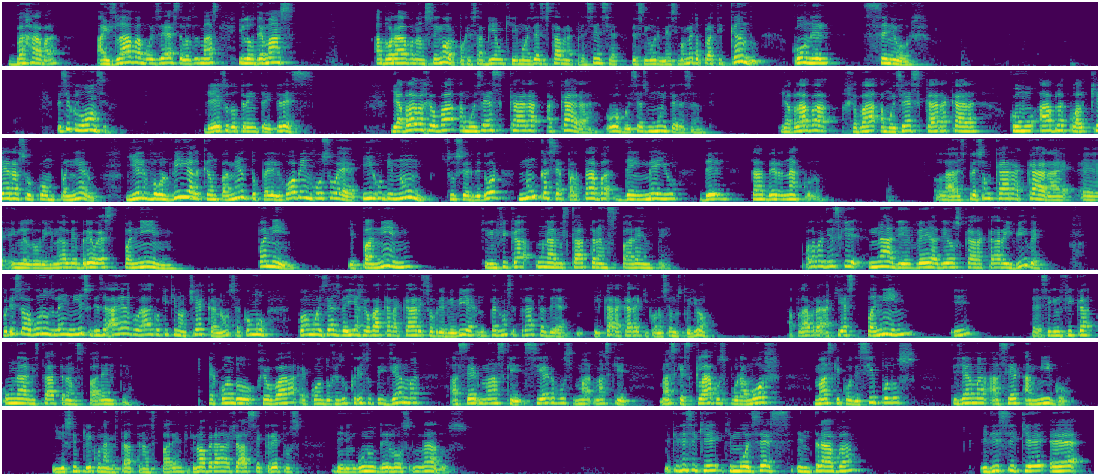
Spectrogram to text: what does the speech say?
bajava, aislava a Moisés de los demás e os demás adoravam ao Senhor, porque sabiam que Moisés estava na presença do Senhor nesse momento, platicando com o Senhor. Versículo 11 de Éxodo 33. E falava Jeová a Moisés cara a cara. Ojo, isso é muito interessante. E falava Jeová a Moisés cara a cara como habla cualquiera su compañero. Y él volvía al campamento, pero el joven Josué, hijo de Num, su servidor, nunca se apartaba de en medio del tabernáculo. La expresión cara a cara eh, en el original hebreo es panim. Panim. Y panim significa una amistad transparente. La palabra dice que nadie ve a Dios cara a cara y vive. Por isso, alguns leem nisso e dizem, ah, algo, algo aqui que não checa, não? sei como, como Moisés veia Jeová cara a cara e sobrevivia, mas não se trata de el cara a cara que conhecemos tu e eu. A palavra aqui é panim e eh, significa uma amistade transparente. É quando Jeová, é quando Jesus Cristo te chama a ser mais que servos, mais que, mais que escravos por amor, mais que codiscípulos, te chama a ser amigo. E isso implica uma amistade transparente, que não haverá já secretos de nenhum de los lados. E aqui diz que, que Moisés entrava e disse que é,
